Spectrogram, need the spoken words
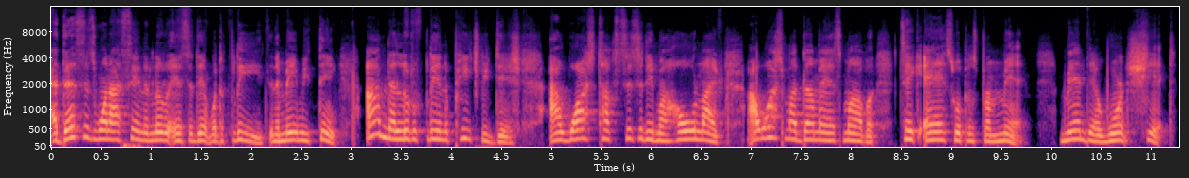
And this is when I seen a little incident with the fleas, and it made me think, I'm that little flea in the petri dish. I watched toxicity my whole life. I watched my dumbass mother take ass whippings from men, men that weren't shit.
